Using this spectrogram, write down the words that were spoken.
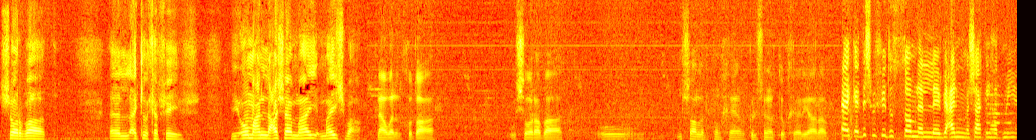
شوربات الأكل الخفيف. يقوم عن العشاء ما ي- ما يشبع. تناول الخضار والشوربات. وإن شاء الله بكون خير كل سنة وأنتم بخير يا رب. قديش بفيد الصوم للي بيعاني من مشاكل هضمية؟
